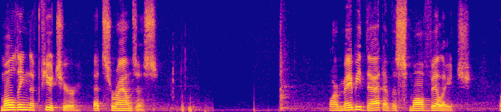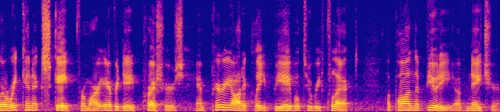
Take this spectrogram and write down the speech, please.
molding the future that surrounds us. Or maybe that of a small village where we can escape from our everyday pressures and periodically be able to reflect upon the beauty of nature.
